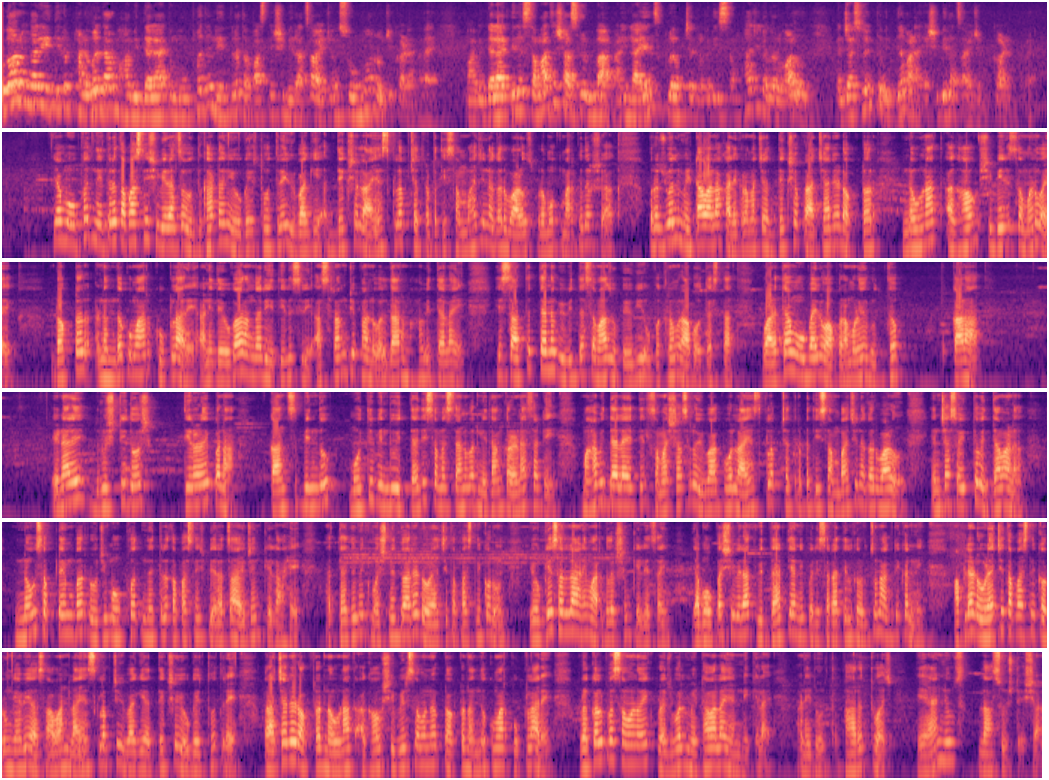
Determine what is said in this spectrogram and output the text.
दुगाव रंगारी येथील भांडवलदार महाविद्यालयात मोफत नेत्र तपासणी शिबिराचं आयोजन सोमवार रोजी करण्यात आलं आहे महाविद्यालयातील समाजशास्त्र विभाग आणि लायन्स क्लब छत्रपती संभाजीनगर वाळू यांच्या संयुक्त विद्यमानं या शिबिराचं आयोजन करण्यात आलं आहे या मोफत नेत्र तपासणी शिबिराचं उद्घाटन योगेश धोत्रे विभागीय अध्यक्ष लायन्स क्लब छत्रपती संभाजीनगर वाळूज प्रमुख मार्गदर्शक प्रज्वल मेटावाला कार्यक्रमाचे अध्यक्ष प्राचार्य डॉक्टर नवनाथ अघाव शिबिर समन्वयक डॉक्टर नंदकुमार कुकलारे आणि देवगाव रंगारी येथील श्री आश्रामजी भांडवलदार महाविद्यालये हे सातत्यानं विविध समाज उपयोगी उपक्रम राबवत असतात. वाढत्या मोबाईल वापरामुळे वृद्ध काळात येणारे दृष्टीदोष तिरळेपणा कांचबिंदू मोतीबिंदू इत्यादी समस्यांवर निदान करण्यासाठी महाविद्यालयातील समाजशास्त्र विभाग व लायन्स क्लब छत्रपती संभाजीनगर वाळू यांच्या संयुक्त विद्यमानं नऊ सप्टेंबर रोजी मोफत नेत्र तपासणी शिबिराचं आयोजन केलं आहे. अत्याधुनिक मशिनीद्वारे डोळ्याची तपासणी करून योग्य सल्ला आणि मार्गदर्शन केले जाईल. या मोफत शिबिरात विद्यार्थी आणि परिसरातील गरजू नागरिकांनी आपल्या डोळ्याची तपासणी करून घ्यावी असं आवाहन लायन्स क्लबचे विभागीय अध्यक्ष योगेश धोत्रे प्राचार्य डॉक्टर नवनाथ आघाव शिबिर समन्वयक डॉक्टर नंदकुमार कुकलारे प्रकल्प समन्वयक प्रज्वल मेठावाला यांनी केला आहे Aniruddha Bhardwaj N news Lasu station.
